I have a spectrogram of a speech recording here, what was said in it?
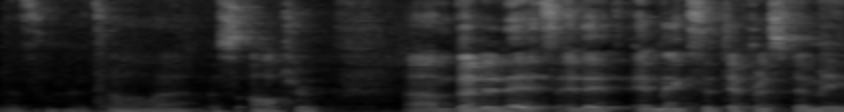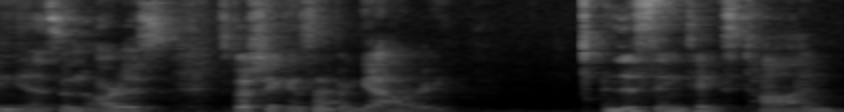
That's, that's all. Uh, that's all true. Um, but it is. It, it it makes a difference to me as an artist, especially because I have a gallery, and this thing takes time.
